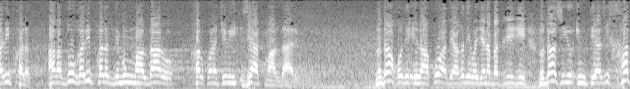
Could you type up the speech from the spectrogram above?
غریب خلک هغه دو غریب خلک د مونږ مالدارو خلکو نه چې وي زیات مالدار وي نو دا خو د علاقو د هغه د وجې نه بدلېږي نو داسې یو امتیازي خط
